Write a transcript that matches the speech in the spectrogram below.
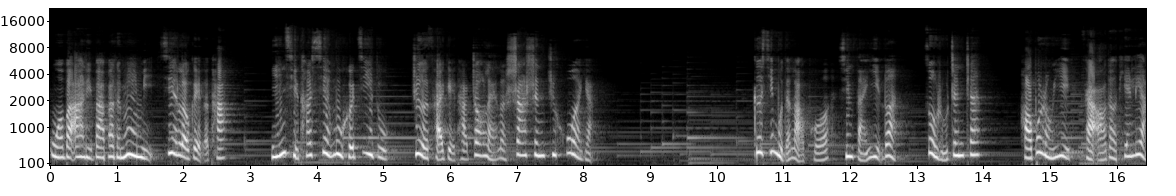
我把阿里巴巴的秘密泄露给了他，引起他羡慕和嫉妒，这才给他招来了杀身之祸呀。”戈西姆的老婆心烦意乱。坐如针毡，好不容易才熬到天亮，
